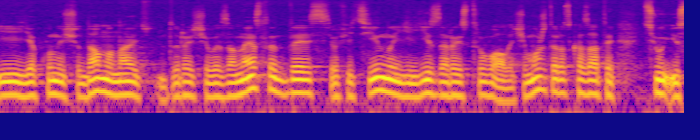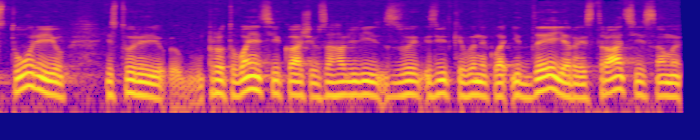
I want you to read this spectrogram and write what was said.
і яку нещодавно навіть, до речі, ви занесли десь офіційно її зареєстрували. Чи можете розказати цю історію, історію е, приготування цієї каші, взагалі звідки виникла ідея реєстрації саме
